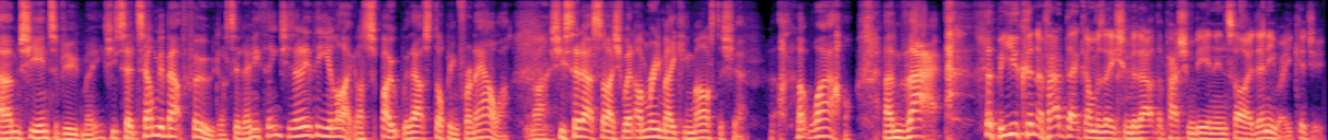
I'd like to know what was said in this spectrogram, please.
Um, she interviewed me. She said, Tell me about food. I said, Anything? She said, Anything you like. And I spoke without stopping for an hour. Right. She said outside, She went, I'm remaking MasterChef. wow. And that. But you couldn't have had that conversation without the passion being inside anyway, could you?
